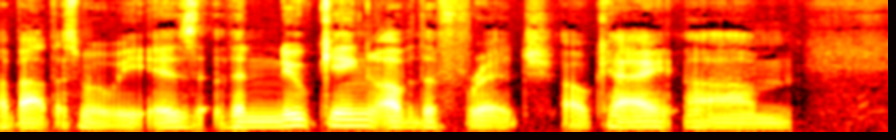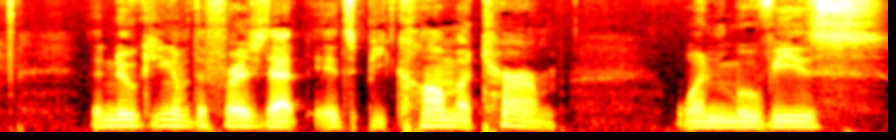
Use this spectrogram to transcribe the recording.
about this movie is the nuking of the fridge. Okay, um, the nuking of the fridge that it's become a term when movies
